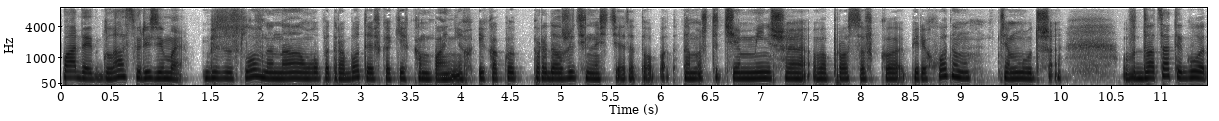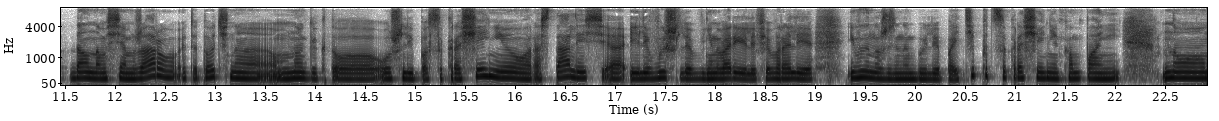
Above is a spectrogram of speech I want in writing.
падает глаз в резюме? Безусловно, на опыт работы в каких компаниях и какой продолжительности этот опыт. Потому что чем меньше вопросов к переходам, тем лучше. В 2020 год дал нам всем жару, это точно. Многие, кто ушли по сокращению, расстались э, или вышли в январе или феврале и вынуждены были пойти под сокращение компаний. Но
